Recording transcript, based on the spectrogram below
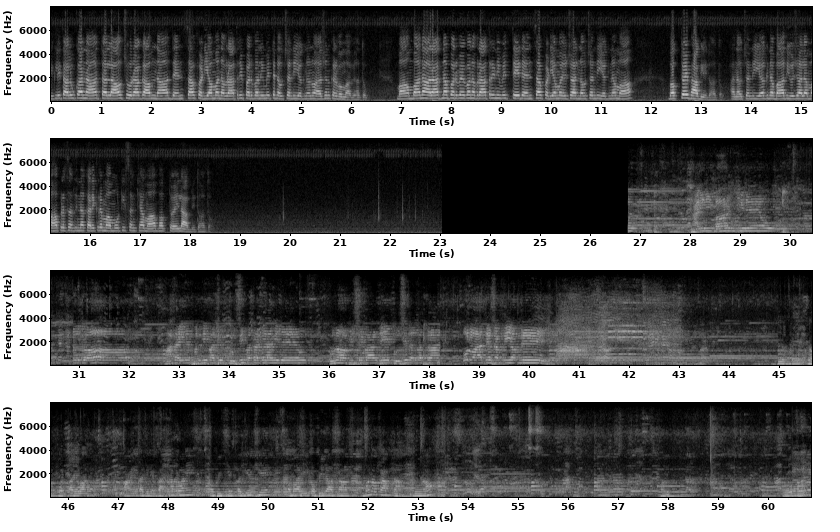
ચીખલી તાલુકાના તલાવ ચોરા ગામના દેનસા ફળિયામાં નવરાત્રી પર્વ નિમિત્તે નવચંડી યજ્ઞનું આયોજન કરવામાં આવ્યું હતું. મા અંબાના આરાધના પર્વે નવરાત્રી નિમિત્તે ડેન્સા ફળિયામાં યોજાયેલ નવચંડી યજ્ઞમાં ભક્તોએ ભાગ લીધો હતો. આ નવચંડી યજ્ઞ બાદ યોજાયેલા મહાપ્રસાદીના કાર્યક્રમમાં મોટી સંખ્યામાં ભક્તોએ લાભ લીધો હતો. થાળીની બહાર મૂકી દેવ માતાજીને ફરતી પાછી તુલસી પત્ર ચડાવી દેવ. પુનઃ અભિષેકાર્થે તુલસી દલપત્રા. બોલો આદ્ય શક્તિ અંબે કરતા રહેવાનું પાણીતાજીને પ્રાર્થના કરવાની. અભિષેક કરીએ છીએ. અમારી અભિલાષા મનોકામના પૂર્ણ.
